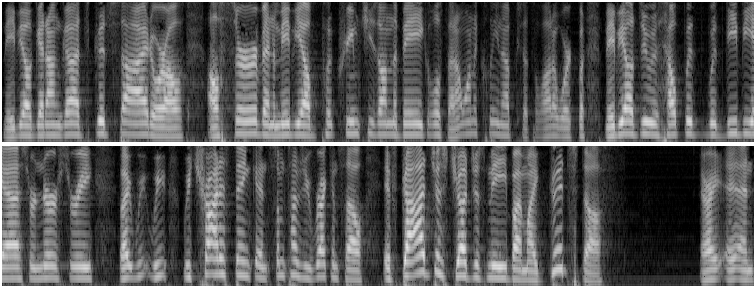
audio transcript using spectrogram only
maybe I'll get on God's good side, or I'll, I'll serve and maybe I'll put cream cheese on the bagels, but I don't want to clean up because that's a lot of work. But maybe I'll do help with, with VBS or nursery. Like we, we, we try to think, and sometimes we reconcile, if God just judges me by my good stuff, all right, and,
